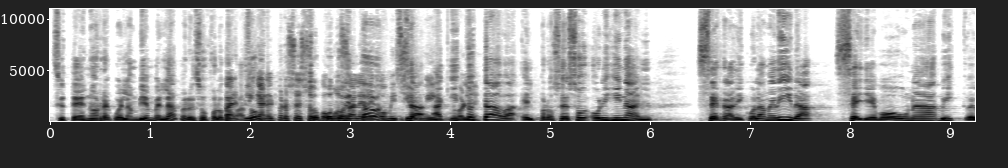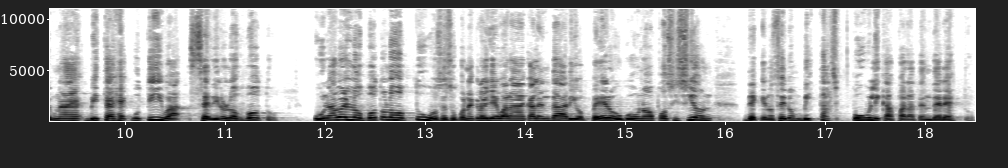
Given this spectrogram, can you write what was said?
si ustedes no recuerdan bien, ¿verdad? Pero eso fue lo que pasó. Para explicar el proceso, cómo sale de comisión. aquí esto estaba, el proceso original, se radicó la medida, se llevó una, una vista ejecutiva, se dieron los votos. Una vez los votos los obtuvo, se supone que lo llevaran a calendario, pero hubo una oposición de que no se dieron vistas públicas para atender esto.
